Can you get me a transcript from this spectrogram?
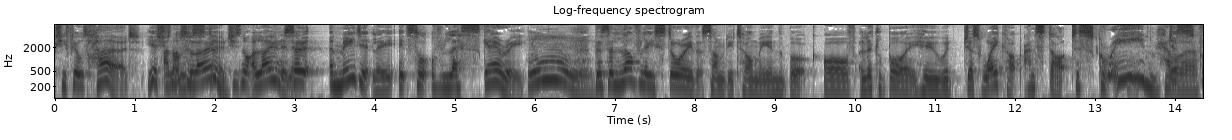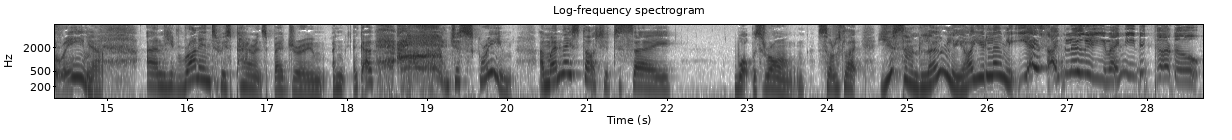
she feels heard. Yeah, she's not understood. alone. She's not alone in So it. So immediately it's sort of less scary. Mm. There's a lovely story that somebody told me in the book of a little boy who would just wake up and start to scream. Hell just earth. scream. Yeah. And he'd run into his parents' bedroom and, and go, ah, and just scream. And when they started to say, what was wrong. So I was like, You sound lonely. Are you lonely? Yes, I'm lonely and I need a cuddle.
